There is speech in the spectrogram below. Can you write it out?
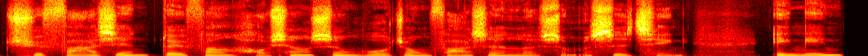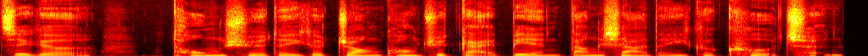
去发现对方好像生活中发生了什么事情，因应这个。同学的一个状况去改变当下的一个课程，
